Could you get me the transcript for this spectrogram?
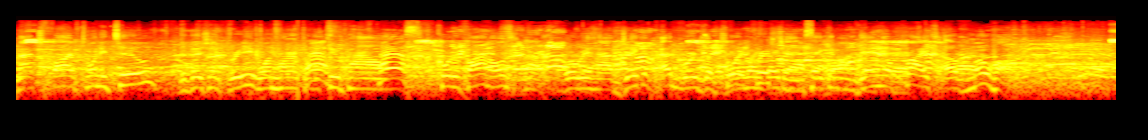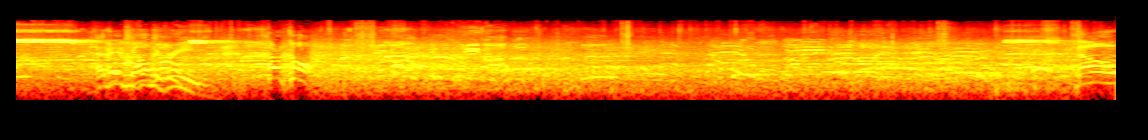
Match 522, Division 3, 152 pound quarterfinals, where we have Jacob Edwards of Troy Christian taking on Daniel Price of Mohawk. Edwards is in the green. Circle. No.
